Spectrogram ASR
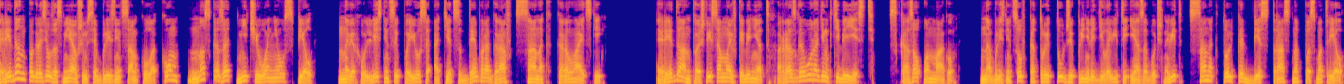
Ридан погрозил засмеявшимся близнецам кулаком, но сказать ничего не успел. Наверху лестницы появился отец Дебора, граф Санок Карлайцкий. «Редан, пошли со мной в кабинет, разговор один к тебе есть», – сказал он магу. На близнецов, которые тут же приняли деловитый и озабоченный вид, Санок только бесстрастно посмотрел.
